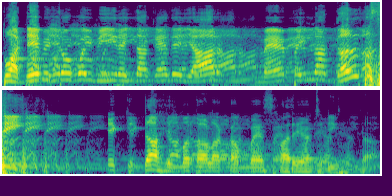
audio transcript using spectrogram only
ਤੁਹਾਡੇ ਵਿੱਚੋਂ ਕੋਈ ਵੀਰ ਇਦਾਂ ਕਹਿੰਦੇ, ਯਾਰ, ਮੈਂ ਪਹਿਲਾਂ ਗਲਤ ਸੀ। ਇਹ ਕਿੱਡਾ ਹਿੰਮਤ ਵਾਲਾ ਕੰਮ ਹੈ ਸਾਰਿਆਂ 'ਚ ਨਹੀਂ ਹੁੰਦਾ।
